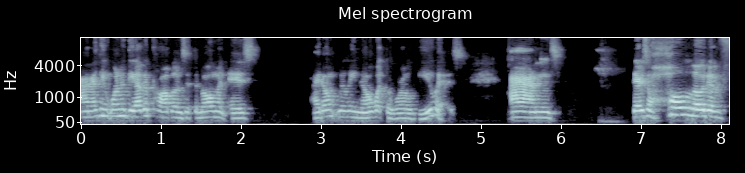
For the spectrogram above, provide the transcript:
And I think one of the other problems at the moment is I don't really know what the world view is. And there's a whole load of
